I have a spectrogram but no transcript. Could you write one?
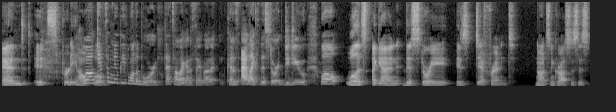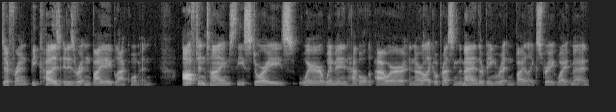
and it's pretty helpful Well, get some new people on the board. That's all I got to say about it. Because I liked this story. Did you? Well, Well, it's again, this story is different. Naughts and Crosses is different because it is written by a black woman. Oftentimes, these stories where women have all the power and are like oppressing the men, they're being written by like straight white men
